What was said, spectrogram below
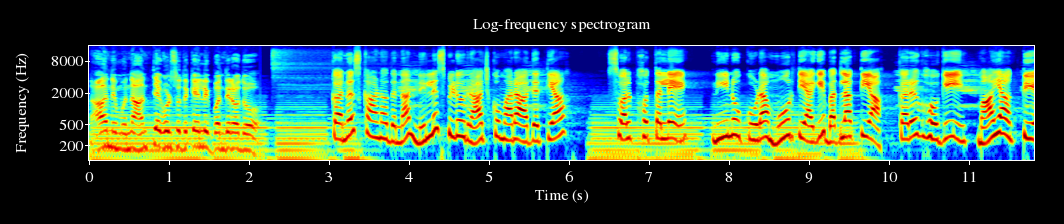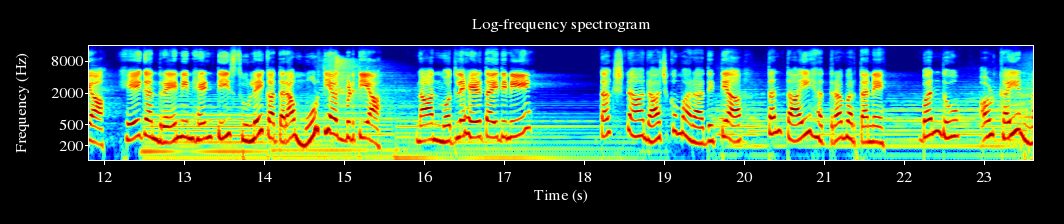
ನಾನ್ ನಿಮ್ಮನ್ನ ಅಂತ್ಯಗೊಳಿಸೋದಕ್ಕೆ ಇಲ್ಲಿಗೆ ಬಂದಿರೋದು. ಕನಸ್ ಕಾಣೋದನ್ನ ನಿಲ್ಲಿಸ್ಬಿಡು ರಾಜ್ಕುಮಾರ ಆದಿತ್ಯ. ಸ್ವಲ್ಪ ಹೊತ್ತಲ್ಲೇ ನೀನು ಕೂಡ ಮೂರ್ತಿಯಾಗಿ ಬದಲಾಗ್ತೀಯ? ಕರಗ್ ಹೋಗಿ ಮಾಯ ಆಗ್ತೀಯ? ಹೇಗಂದ್ರೆ ನಿನ್ ಹೆಂಡತಿ ಸುಲೇಖ ತರ ಮೂರ್ತಿ ಆಗ್ಬಿಡ್ತೀಯ? ನಾನ್ ಮೊದ್ಲೇ ಹೇಳ್ತಾ ಇದ್ದೀನಿ. ತಕ್ಷಣ ರಾಜ್ಕುಮಾರ್ ಆದಿತ್ಯ ತನ್ನ ತಾಯಿ ಹತ್ರ ಬರ್ತಾನೆ. ಬಂದು ಅವಳ ಕೈಯನ್ನ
